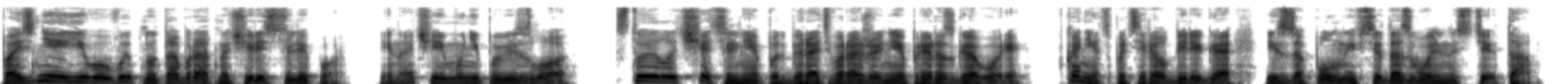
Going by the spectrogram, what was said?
Позднее его выпнут обратно через телепорт, иначе ему не повезло. Стоило тщательнее подбирать выражения при разговоре. В конец потерял берега из-за полной вседозволенности там.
